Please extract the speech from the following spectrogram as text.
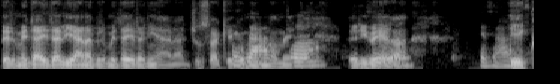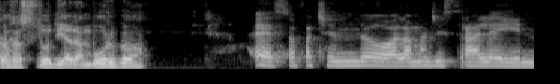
per metà italiana, per metà iraniana, giusto anche esatto, come il nome esatto, rivela. Sì, esatto. E cosa studi ad Amburgo? Eh, sto facendo la magistrale in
